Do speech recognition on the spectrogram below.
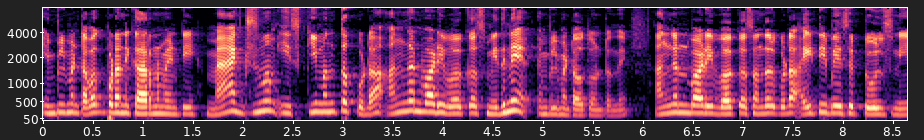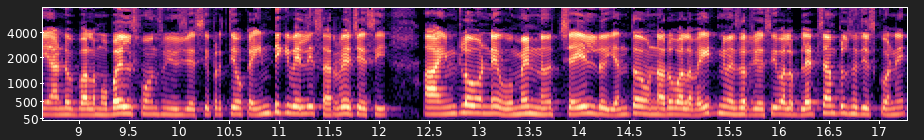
ఇంప్లిమెంట్ అవ్వకపోవడానికి కారణం ఏంటి? మ్యాక్సిమం ఈ స్కీమ్ అంతా కూడా అంగన్వాడీ వర్కర్స్ మీదనే ఇంప్లిమెంట్ అవుతుంటుంది అంగన్వాడీ వర్కర్స్ అందరూ కూడా ఐటీ బేస్డ్ టూల్స్ని అండ్ వాళ్ళ మొబైల్ ఫోన్స్ని యూజ్ చేసి ప్రతి ఒక్క ఇంటికి వెళ్ళి సర్వే చేసి ఆ ఇంట్లో ఉండే ఉమెన్ చైల్డ్ ఎంత ఉన్నారో వాళ్ళ వెయిట్ని మెజర్ చేసి వాళ్ళ బ్లడ్ శాంపిల్స్ తీసుకొని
